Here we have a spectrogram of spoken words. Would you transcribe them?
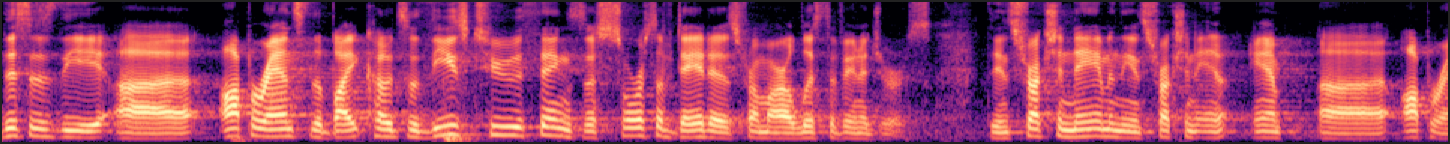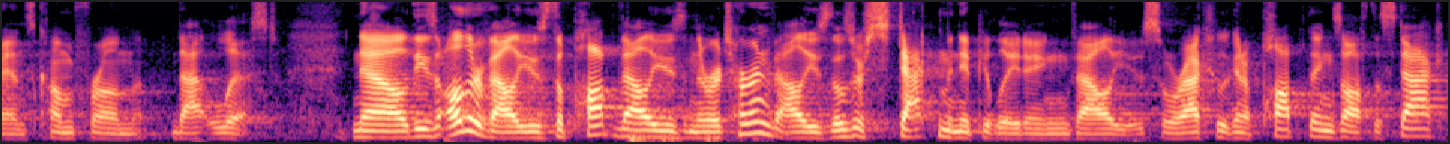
This is the uh, operands the bytecode. So these two things, the source of data is from our list of integers. The instruction name and the instruction amp, uh, operands come from that list. Now, these other values, the pop values and the return values, those are stack manipulating values. So we're actually going to pop things off the stack,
